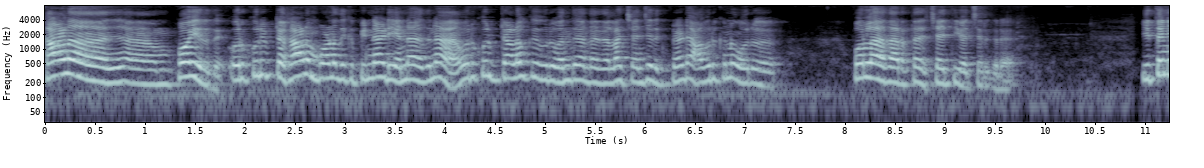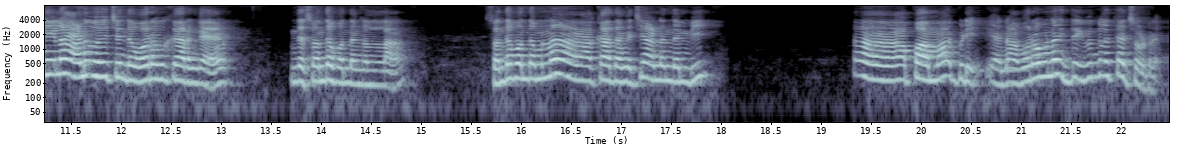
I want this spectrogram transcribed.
காலம் போயிடுது ஒரு குறிப்பிட்ட காலம் போனதுக்கு பின்னாடி என்ன ஆகுதுன்னா ஒரு குறிப்பிட்ட அளவுக்கு இவர் வந்து அந்த இதெல்லாம் செஞ்சதுக்கு பின்னாடி அவருக்குன்னு ஒரு பொருளாதாரத்தை சேர்த்தி வச்சிருக்கிறார். இத்தனையெல்லாம் அனுபவிச்ச இந்த உறவுக்காரங்க இந்த சொந்த பந்தங்கள்லாம். சொந்த பந்தம்னா அக்கா தங்கச்சி அண்ணன் தம்பி அப்பா அம்மா இப்படி. நான் உறவுனா இந்த இவங்களை தான் சொல்கிறேன்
